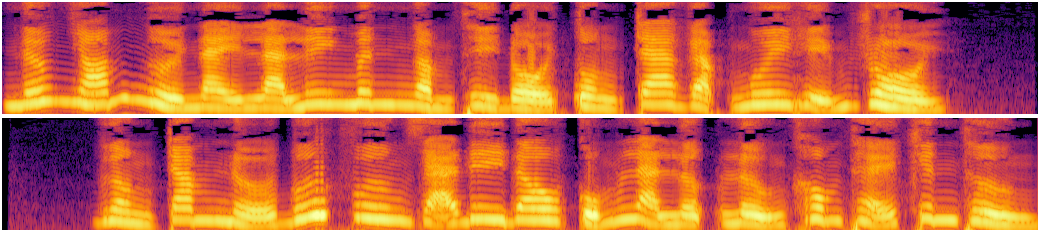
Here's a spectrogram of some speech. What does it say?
Nếu nhóm người này là liên minh ngầm thì đội tuần tra gặp nguy hiểm rồi. Gần trăm nửa bước vương giả đi đâu cũng là lực lượng không thể khinh thường.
